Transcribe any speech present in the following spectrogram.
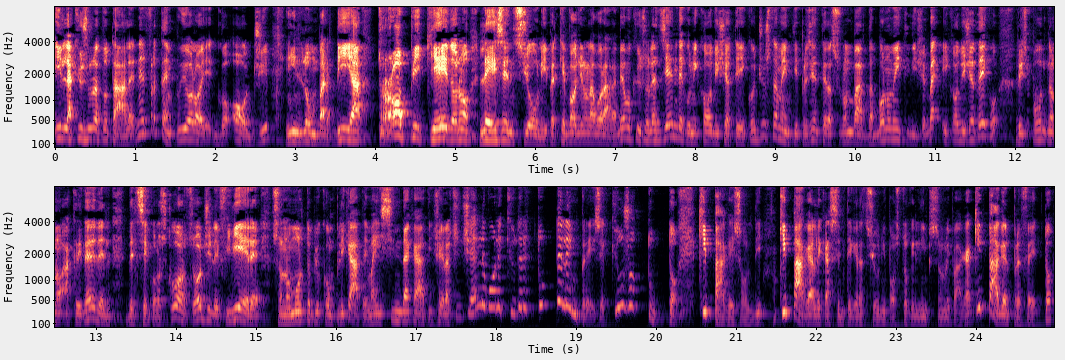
il, la chiusura totale. Nel frattempo io leggo oggi in Lombardia, troppi chiedono le esenzioni perché vogliono lavorare. Abbiamo chiuso le aziende con i codici Ateco e giustamente il presidente della Lombarda Bonometti dice beh i codici Ateco rispondono a criteri del, del, secolo scorso. Oggi le filiere sono molto più complicate, ma i sindacati, cioè la CGL, vuole chiudere tutte le imprese, chiuso tutto. Chi paga i soldi? Chi paga le casse integrazioni, posto che l'Inps non le paga? Chi paga il prefetto?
